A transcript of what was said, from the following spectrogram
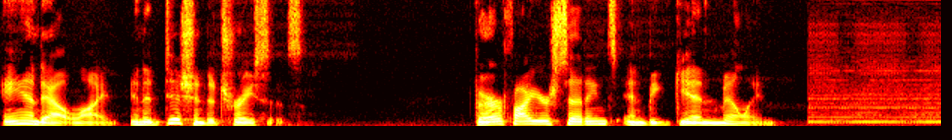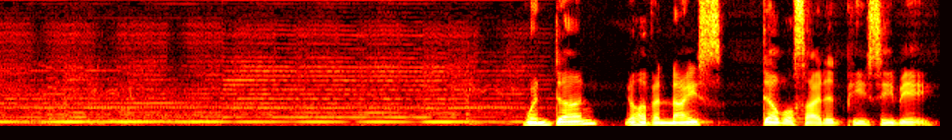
and outline in addition to traces. Verify your settings and begin milling. When done, you'll have a nice double-sided PCB.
